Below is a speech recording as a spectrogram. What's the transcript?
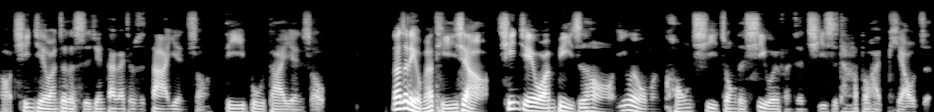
好，清洁完这个时间，大概就是大验收，第一步大验收。那这里我们要提一下哦，清洁完毕之后，因为我们空气中的细微粉尘其实它都还飘着，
